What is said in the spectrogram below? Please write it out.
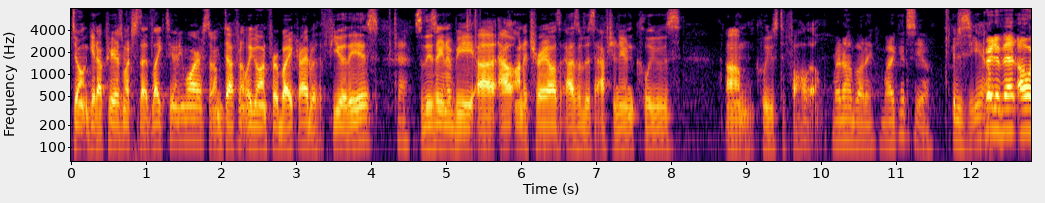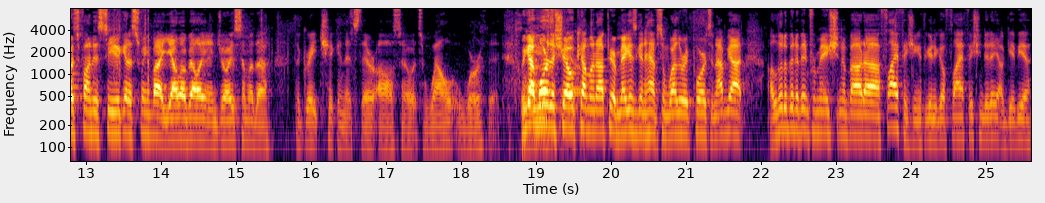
don't get up here as much as I'd like to anymore, so I'm definitely going for a bike ride with a few of these. Okay. So these are going to be uh, out on the trails as of this afternoon. Clues, um, clues to follow. Right on, buddy. Mike, good to see you. Good to see you. Great event. Always fun to see you. Got to swing by Yellow Belly and enjoy some of the, the great chicken that's there also. It's well worth it. We got more of the show coming up here. Mega's going to have some weather reports, and I've got a little bit of information about uh, fly fishing. If you're going to go fly fishing today, I'll give you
